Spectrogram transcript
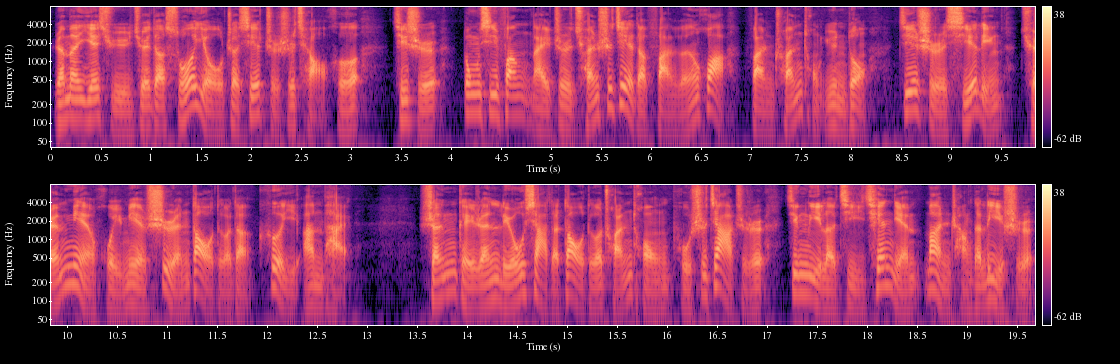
人们也许觉得所有这些只是巧合，其实东西方乃至全世界的反文化、反传统运动，皆是邪灵全面毁灭世人道德的刻意安排。神给人留下的道德传统、普世价值，经历了几千年漫长的历史。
